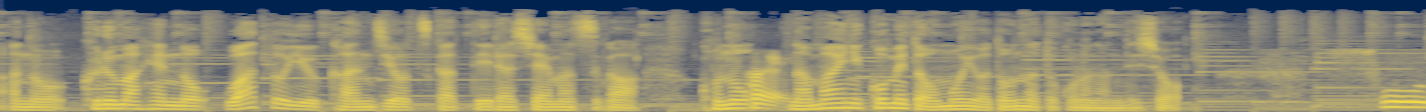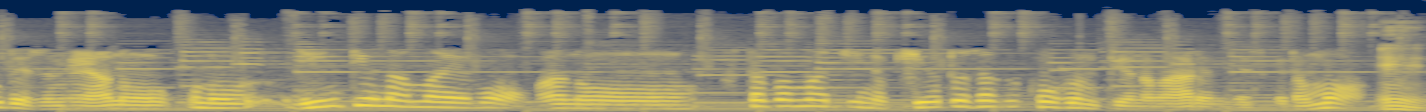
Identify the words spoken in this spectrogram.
あの車編の和という漢字を使っていらっしゃいますがこのはい。名前に込めた思いはどんなところなんでしょそうですね、あのこの林っていう名前も、あの双葉町の清戸作古墳っていうのがあるんですけども、うえ。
